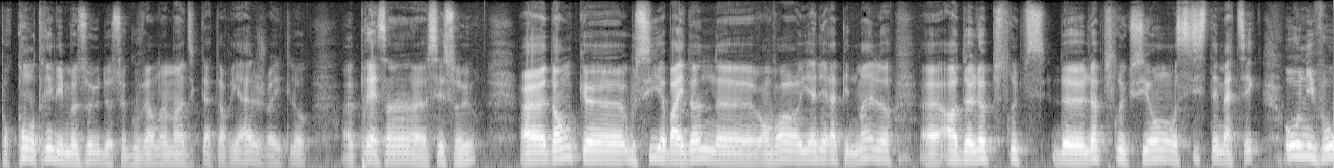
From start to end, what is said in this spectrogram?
pour contrer les mesures de ce gouvernement dictatorial. Je vais être là présent, c'est sûr. donc, aussi, Biden, on va y aller rapidement, là, a de l'obstruction systématique au niveau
